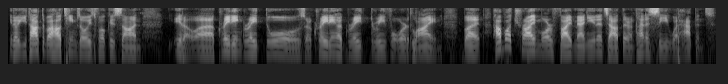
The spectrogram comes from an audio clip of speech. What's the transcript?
You know, you talked about how teams always focus on you know, uh, creating great duels or creating a great three forward line. But how about try more five man units out there and kind of see what happens?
